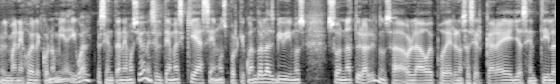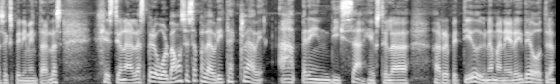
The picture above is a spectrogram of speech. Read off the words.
el manejo de la economía, igual presentan emociones. El tema es qué hacemos, porque cuando las vivimos son naturales, nos ha hablado de podernos acercar a ellas, sentirlas, experimentarlas gestionarlas, pero volvamos a esa palabrita clave, aprendizaje. Usted la ha repetido de una manera y de otra.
